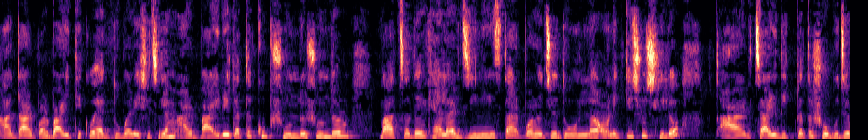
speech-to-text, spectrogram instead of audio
আর তারপর বাড়ি থেকেও এক দুবার এসেছিলাম। আর বাইরেটাতে খুব সুন্দর সুন্দর বাচ্চাদের খেলার জিনিস, তারপর হচ্ছে দোলনা, অনেক কিছু ছিল। আর চারিদিকটা তো সবুজে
